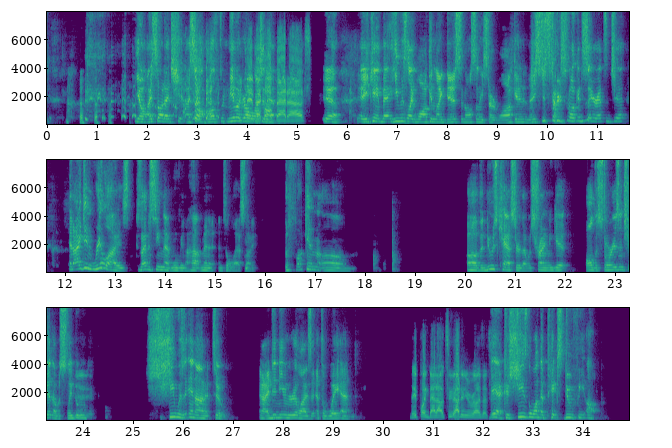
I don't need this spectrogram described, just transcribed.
Yo, I saw that shit. I saw all three. Me and my girl watching all that. badass. Yeah. yeah, he came back. He was like walking like this, and all of a sudden he started walking, and then he just started smoking cigarettes and shit. And I didn't realize because I haven't seen that movie in a hot minute until last night. The fucking um, uh, the newscaster that was trying to get all the stories and shit that was sleeping, Yeah. She was in on it too, and I didn't even realize it at the way end. They point that out too. I didn't even realize that too. Yeah, because she's the one that picks Doofy up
